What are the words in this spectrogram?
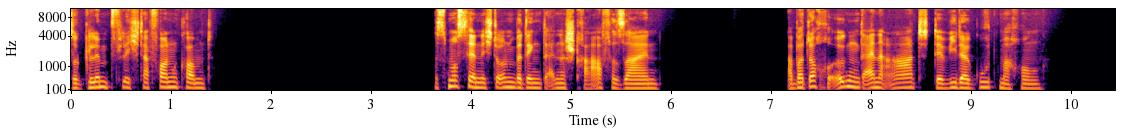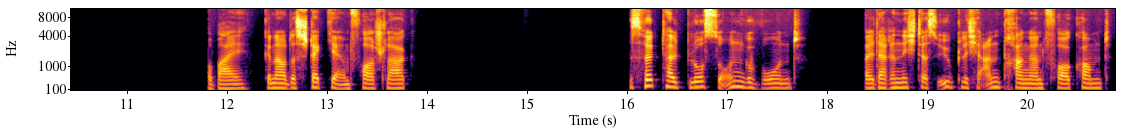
so glimpflich davonkommt. Es muss ja nicht unbedingt eine Strafe sein, aber doch irgendeine Art der Wiedergutmachung. Wobei, genau das steckt ja im Vorschlag. Es wirkt halt bloß so ungewohnt, weil darin nicht das übliche Anprangern vorkommt,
